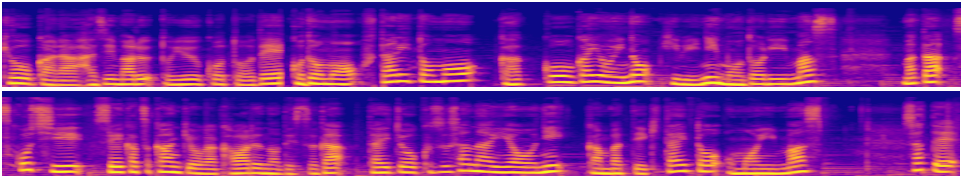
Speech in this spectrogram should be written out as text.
今日から始まるということで子供2人とも学校通いの日々に戻ります。また少し生活環境が変わるのですが体調を崩さないように頑張っていきたいと思います。さて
